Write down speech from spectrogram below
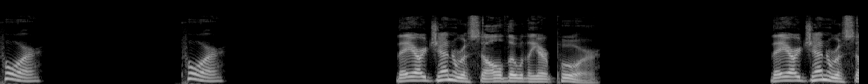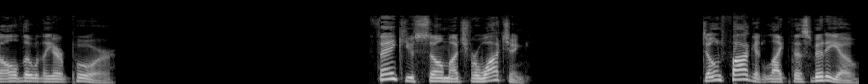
Poor, poor, They are generous although they are poor. They are generous although they are poor. Thank you so much for watching. Don't forget like this video,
